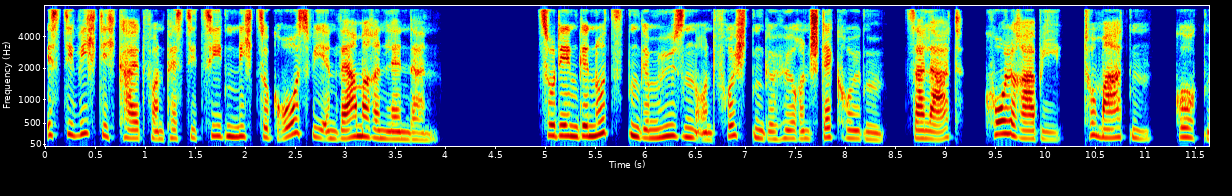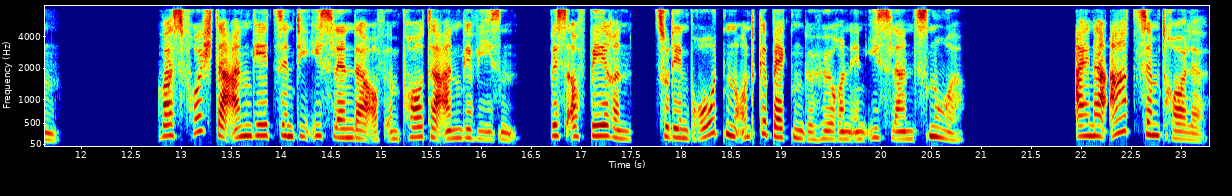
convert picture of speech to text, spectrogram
ist die Wichtigkeit von Pestiziden nicht so groß wie in wärmeren Ländern. Zu den genutzten Gemüsen und Früchten gehören Steckrüben, Salat, Kohlrabi, Tomaten, Gurken. Was Früchte angeht, sind die Isländer auf Importe angewiesen, bis auf Beeren, zu den Broten und Gebäcken gehören in Islands nur eine Art Zimtrolle,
